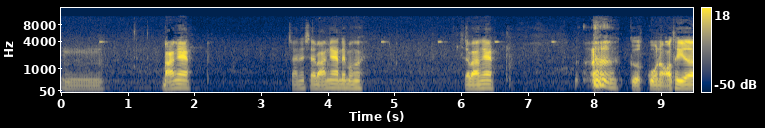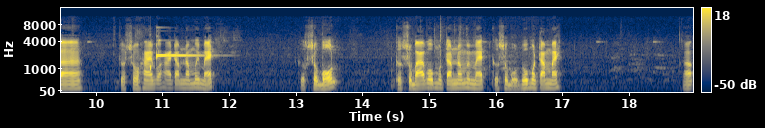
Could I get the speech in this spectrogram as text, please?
um, 3 ngàn. Trái này sẽ 3 ngàn đây mọi người. Sẽ 3 ngàn. Cược của nó thì à, uh, cược số 2 vô 250m cược số 4 cực số 3 vô 150m cực số 4 vô 100m đó.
